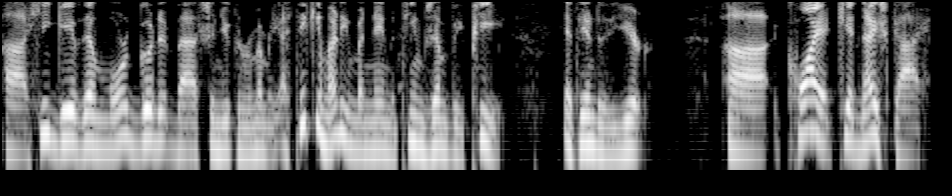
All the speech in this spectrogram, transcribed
uh, he gave them more good at bats than you can remember. I think he might even been named the team's MVP at the end of the year. Uh, quiet kid, nice guy.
